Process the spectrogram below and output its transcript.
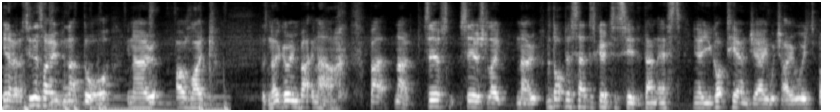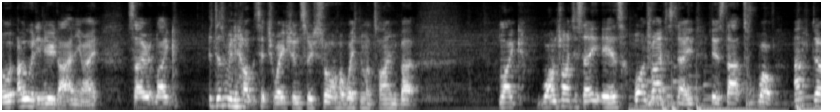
You know, as soon as I opened that door, you know, I was like, there's no going back now. But no, serious, serious, like, no. The doctor said to go to see the dentist. You know, you got TMJ, which I always, I already knew that anyway. So, like, it doesn't really help the situation, so sort of I'm wasting my time, but like, what I'm trying to say is, what I'm trying to say is that, well, after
